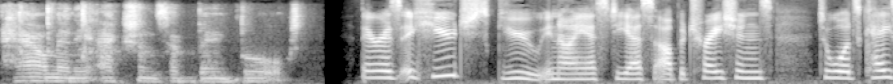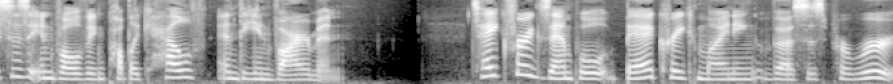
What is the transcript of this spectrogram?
how many actions have been brought. There is a huge skew in ISDS arbitrations towards cases involving public health and the environment. Take, for example, Bear Creek Mining versus Peru.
